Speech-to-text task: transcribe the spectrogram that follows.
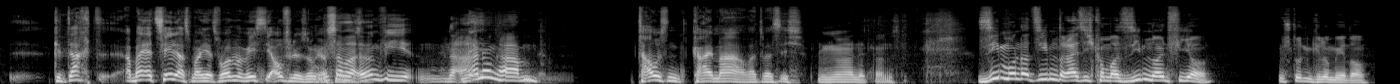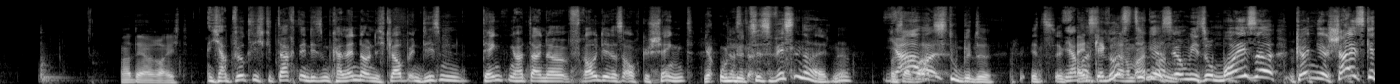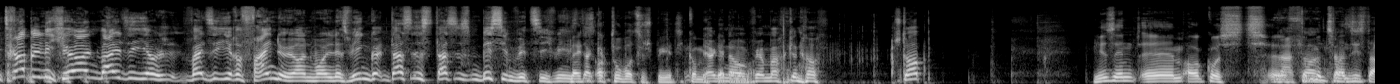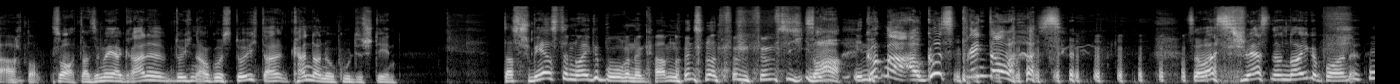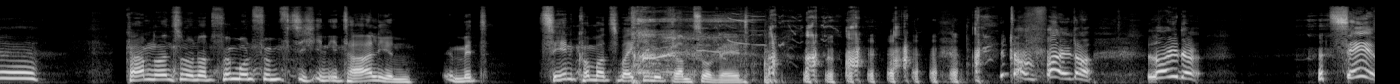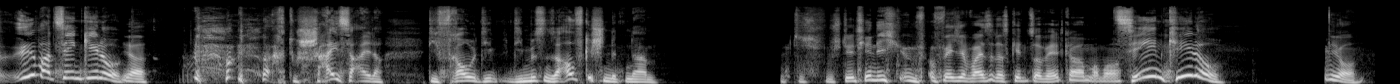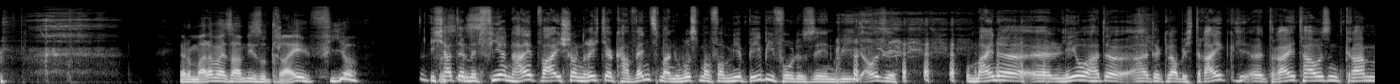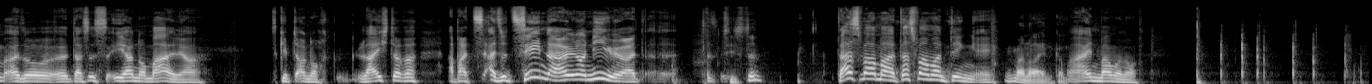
äh, gedacht, aber erzähl erst mal, jetzt wollen wir wenigstens die Auflösung Du erst musst mal aber irgendwie eine Ahnung haben. 1000 km/h, was weiß ich. Ja, nicht ganz. 737,794 Stundenkilometer hat er erreicht. Ich habe wirklich gedacht in diesem Kalender und ich glaube, in diesem Denken hat deine Frau dir das auch geschenkt. Ja, unnützes Wissen halt, ne? Was Ja, erwartest du bitte? Jetzt äh, Ja, was Gag Lustiges, irgendwie so Mäuse können ihr Scheißgetrappel nicht hören, weil sie, ihr, weil sie ihre Feinde hören wollen. Deswegen, das ist, das ist ein bisschen witzig Vielleicht wenigstens. ist Oktober zu spät. Ich komme Ja, genau, wir machen, genau. Stopp. Wir sind im August, äh, Na, da- 25.08. So, da sind wir ja gerade durch den August durch, da kann doch nur Gutes stehen. Das schwerste Neugeborene kam 1955 in, So, in, guck mal, August bringt doch was. so was, schwersten und Neugeborene. kam 1955 in Italien mit 10,2 Kilogramm zur Welt. Alter Falter. Leute. Zehn, über 10 Kilo. Ja, Ach du Scheiße, Alter. Die Frau, die, die müssen sie aufgeschnitten haben. Das steht hier nicht, auf welche Weise das Kind zur Welt kam, aber 10 Kilo. ja. Ja, normalerweise haben die so drei, vier. Ich Das hatte mit viereinhalb war ich schon ein richtiger Kavenzmann. Du musst mal von mir Babyfotos sehen, wie ich aussehe. Und meine äh, Leo hatte, hatte glaube ich, drei, äh, 3000 Gramm. Also äh, das ist eher normal, ja. Es gibt auch noch leichtere. Aber also 10, da habe ich noch nie gehört. Äh, Siehst du? Das war mal, das war mal ein Ding, ey. Mach noch einen, komm. Einen machen wir noch.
